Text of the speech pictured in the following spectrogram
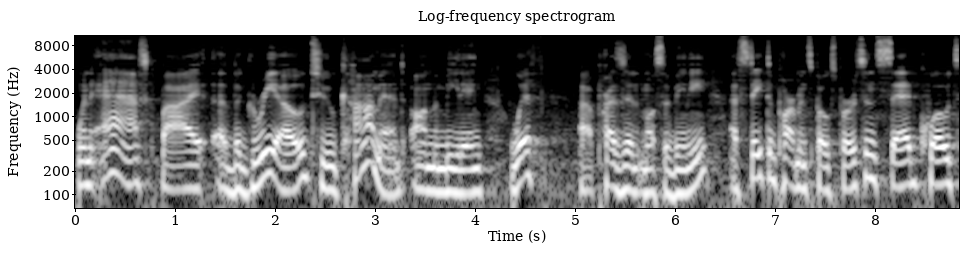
when asked by uh, the GRIO to comment on the meeting with uh, President Museveni, a State Department spokesperson said, quote,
